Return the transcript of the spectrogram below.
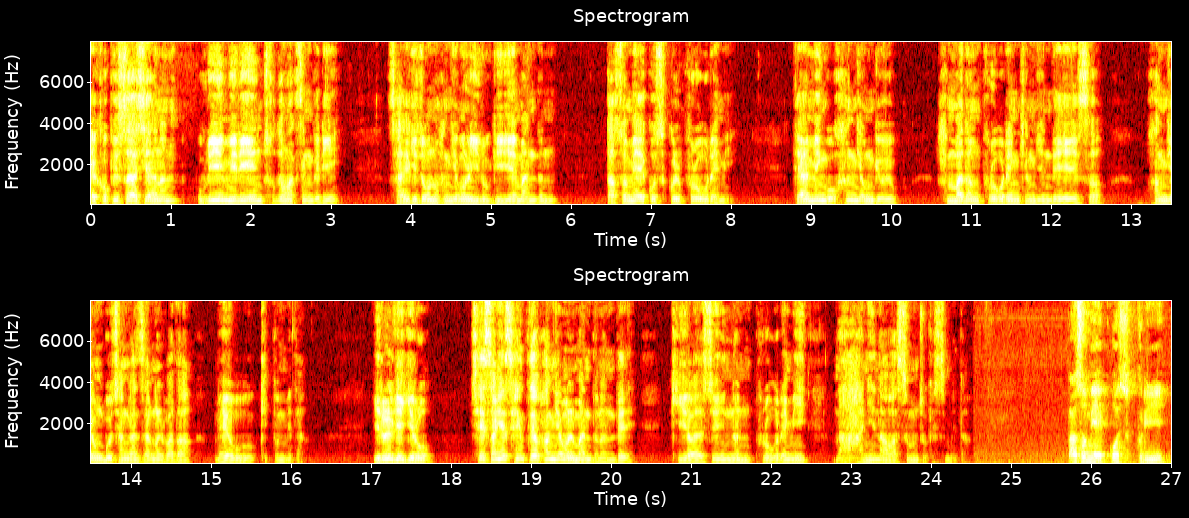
에코피스 아시아는 우리의 미래인 초등학생들이 살기 좋은 환경을 이루기 위해 만든 다소미 에코스쿨 프로그램이 대한민국 환경교육 한마당 프로그램 경진대회에서 환경부 장관상을 받아 매우 기쁩니다. 이를 계기로 세상의 생태 환경을 만드는데 기여할 수 있는 프로그램이 많이 나왔으면 좋겠습니다. 따소미 에코스쿨이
